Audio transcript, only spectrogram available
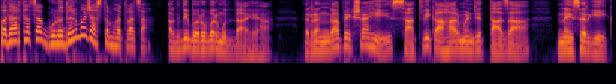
पदार्थाचा गुणधर्म जास्त महत्त्वाचा अगदी बरोबर मुद्दा आहे हा. रंगापेक्षाही सात्विक आहार म्हणजे ताजा नैसर्गिक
